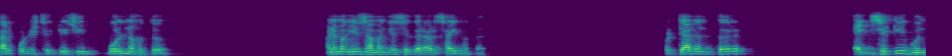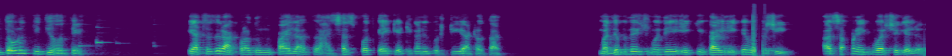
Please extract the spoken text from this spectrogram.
कार्पोरेट सेक्रेटरीशी बोलणं होतं. आणि मग हे सामंजस्य करार साईन होतात. पण त्यानंतर एक्झॅक्टली गुंतवणूक किती होते? याचा जर आकडा तुम्ही पाहिला तर हास्यास्पद काही काही ठिकाणी गोष्टी आठवतात. मध्य प्रदेशमध्ये एकेकाळी एके वर्षी असं पण एक वर्ष गेलं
